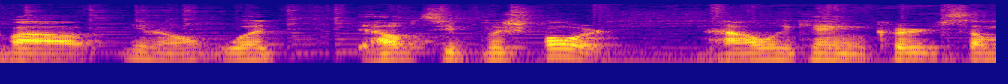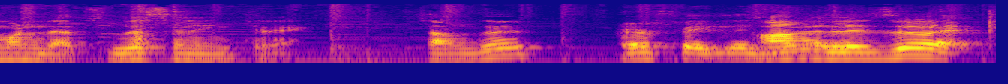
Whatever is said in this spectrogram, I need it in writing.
about you know what helps you push forward, and how we can encourage someone that's listening today. Sound good? Perfect. Let's All do it. let's do it.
